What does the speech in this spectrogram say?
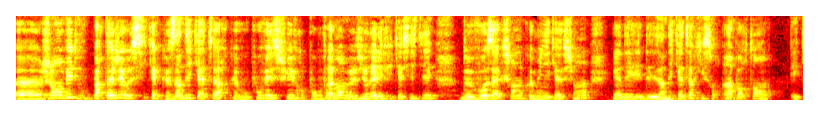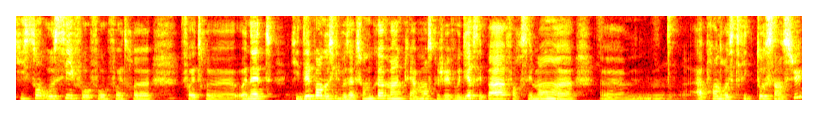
euh, j'ai envie de vous partager aussi quelques indicateurs que vous pouvez suivre pour vraiment mesurer l'efficacité de vos actions de communication. Il y a des, indicateurs qui sont importants et qui sont aussi, il faut, être, euh, honnête, qui dépendent aussi de vos actions de com. Hein. Clairement, ce que je vais vous dire, c'est pas forcément euh, prendre stricto sensu,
